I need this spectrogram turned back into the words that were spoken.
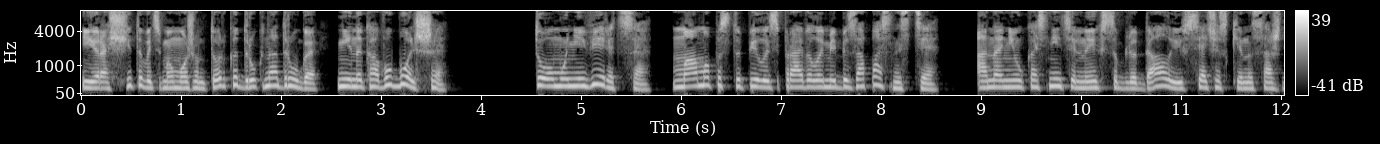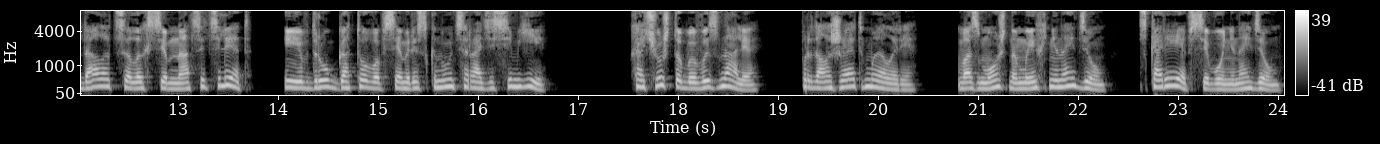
и рассчитывать мы можем только друг на друга, ни на кого больше». Тому не верится. Мама поступилась правилами безопасности. Она неукоснительно их соблюдала и всячески насаждала целых 17 лет, и вдруг готова всем рискнуть ради семьи. «Хочу, чтобы вы знали», — продолжает Мэлори. «Возможно, мы их не найдем, Скорее всего, не найдем.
